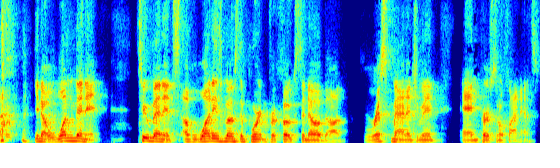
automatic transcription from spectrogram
you know, one minute, two minutes of what is most important for folks to know about risk management and personal finance.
